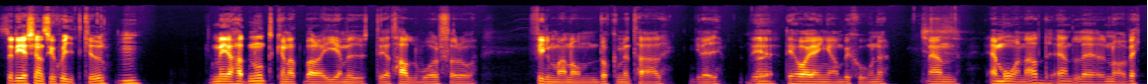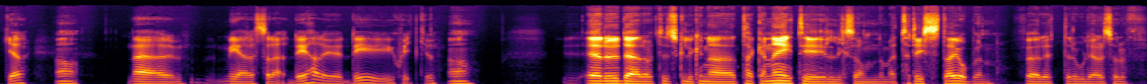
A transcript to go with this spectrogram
Så det känns ju skitkul. Mm. Men jag hade nog inte kunnat bara ge mig ut i ett halvår för att filma någon dokumentär grej. Nej. Det, det har jag inga ambitioner. Men en månad eller några veckor, Ja. när mer sådär, det, hade, det är ju skitkul. Ja. Är du där att du skulle kunna tacka nej till liksom de här trista jobben för ett roligare surf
